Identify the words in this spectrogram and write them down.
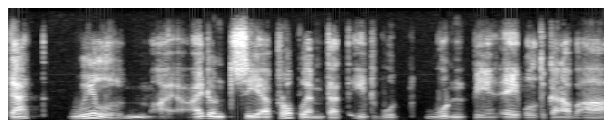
that will, I, I don't see a problem that it would wouldn't be able to kind of uh,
